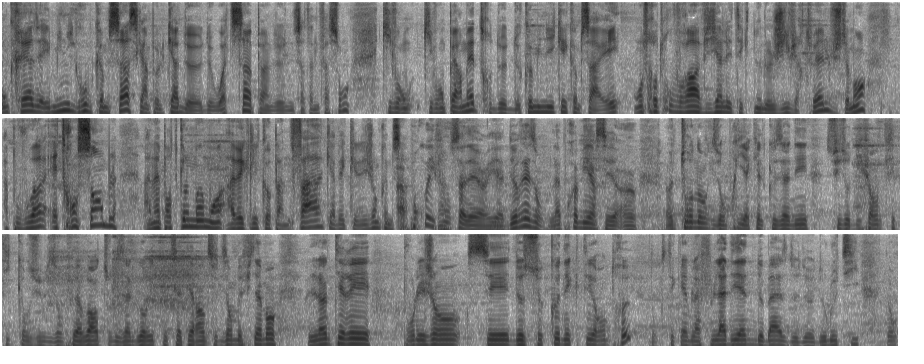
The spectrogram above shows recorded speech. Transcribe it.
On crée des mini-groupes comme ça, ce qui est un peu le cas de, de WhatsApp hein, d'une certaine façon, qui vont, qui vont permettre de, de communiquer comme ça. Et on se retrouvera via les technologies virtuelles, justement, à pouvoir être ensemble à n'importe quel moment, avec les copains de fac, avec les gens comme ça. Alors pourquoi ils font ça d'ailleurs? Il y a deux raisons. La première, c'est un, tournant qu'ils ont pris il y a quelques années suite aux différentes critiques qu'ils ont pu avoir sur les algorithmes, etc. En se disant, mais finalement, l'intérêt pour les gens, c'est de se connecter entre eux. Donc c'était quand même la- l'ADN de base de, de- de l'outil. Donc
